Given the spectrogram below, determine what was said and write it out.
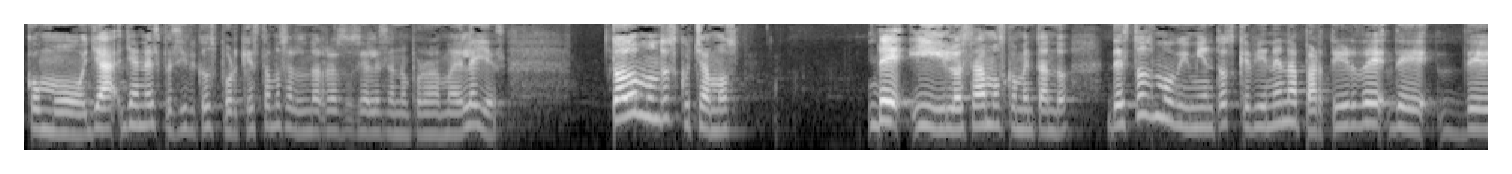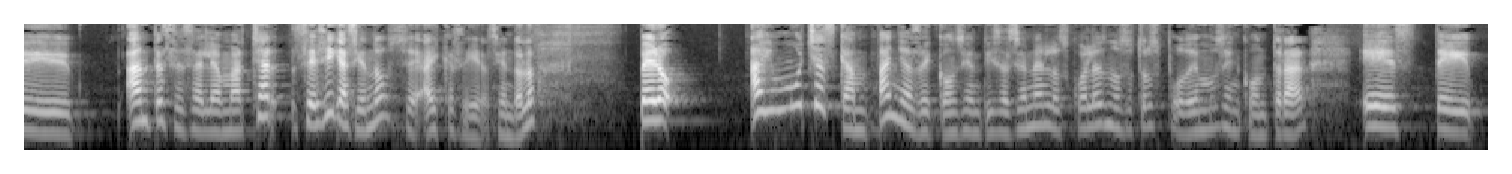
como ya, ya en específicos, porque estamos hablando de redes sociales en un programa de leyes. Todo el mundo escuchamos de, y lo estábamos comentando, de estos movimientos que vienen a partir de, de, de antes se salió a marchar, se sigue haciendo, se, hay que seguir haciéndolo, pero hay muchas campañas de concientización en las cuales nosotros podemos encontrar este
